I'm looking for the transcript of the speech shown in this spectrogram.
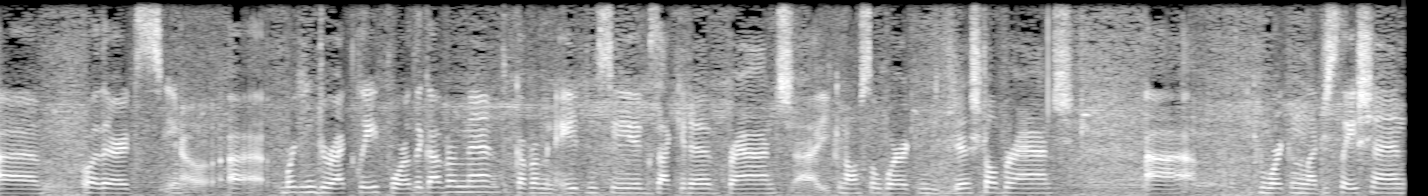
Um, whether it's you know uh, working directly for the government, government agency, executive branch. Uh, you can also work in the judicial branch. Um, you can work in legislation.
